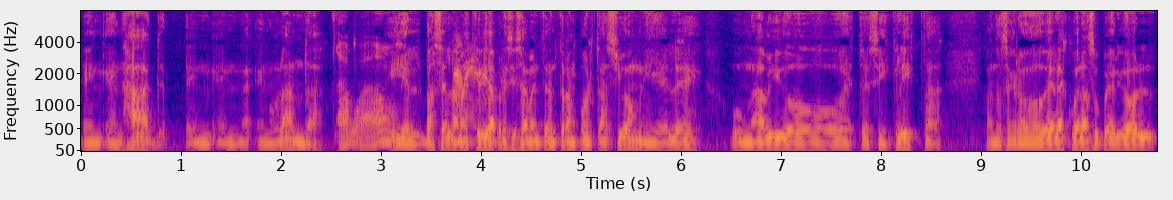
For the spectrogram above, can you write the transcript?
en, en Haag, en, en, en Holanda. Ah, wow. Y él va a hacer la maestría precisamente en transportación y él es un ávido este, ciclista. Cuando se graduó de la escuela superior,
